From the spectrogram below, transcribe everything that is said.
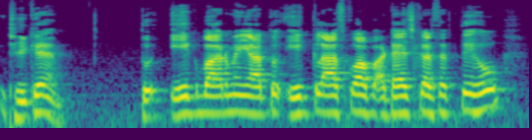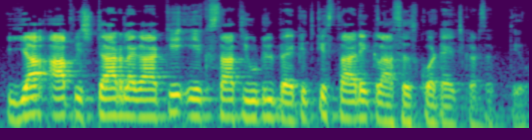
ठीक है? तो एक बार में या तो एक क्लास को आप अटैच कर सकते हो, या आप स्टार लगा के एक साथ यूटिल पैकेज के सारे क्लासेस को अटैच कर सकते हो।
